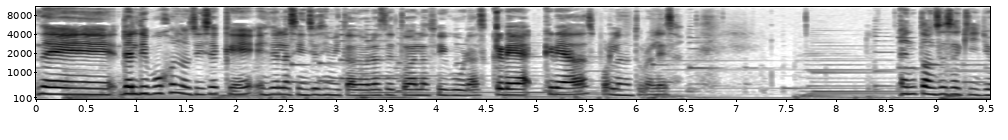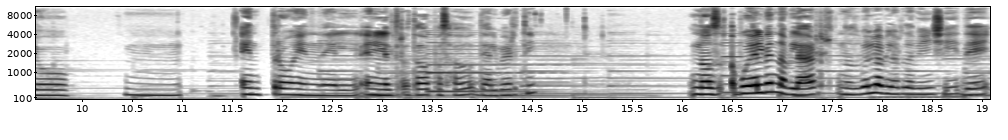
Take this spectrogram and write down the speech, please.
Del dibujo nos dice que es de las ciencias imitadoras de todas las figuras creadas por la naturaleza. Entonces aquí yo Mm, entro en el, en el tratado pasado de Alberti, nos vuelven a hablar, nos vuelve a hablar Da Vinci de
